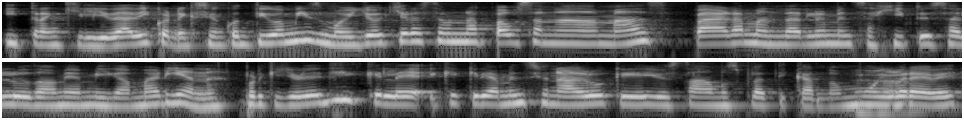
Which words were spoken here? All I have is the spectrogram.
y tranquilidad y conexión contigo mismo. Y yo quiero hacer una pausa nada más para mandarle un mensajito y saludo a mi amiga Mariana, porque yo le dije que, le, que quería mencionar algo que yo estábamos platicando muy breve,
